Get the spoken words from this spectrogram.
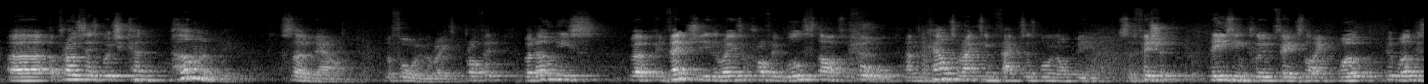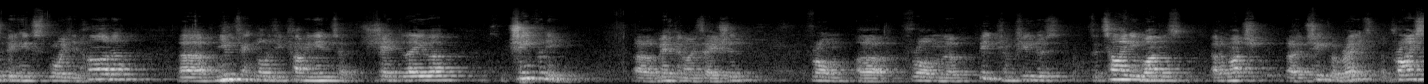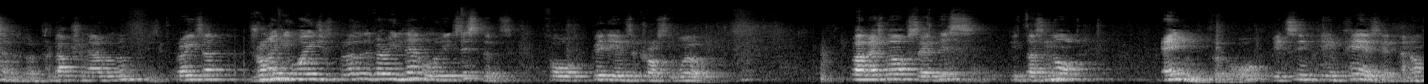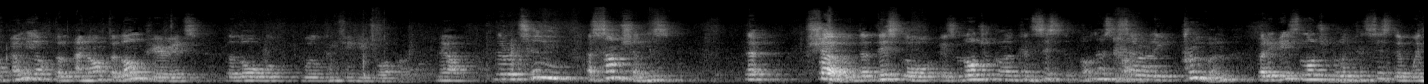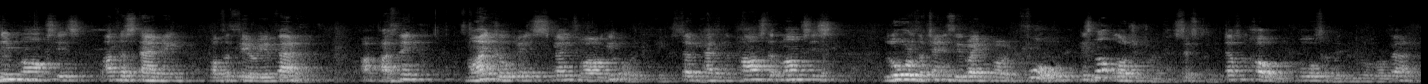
uh, a process which can permanently slow down the fall in the rate of profit, but only but eventually the rate of profit will start to fall and the counteracting factors will not be sufficient. These include things like work, workers being exploited harder, uh, new technology coming in to shed labour, cheapening uh, mechanisation, from, uh, from big computers to tiny ones at a much uh, cheaper rate. The price and production out of them is greater. Driving wages below the very level of existence for billions across the world. But as Marx said, this it does not end the law, it simply impairs it, and after, only after, and after long periods, the law will, will continue to operate. Now, there are two assumptions that show that this law is logical and consistent, not necessarily proven, but it is logical and consistent within Marx's understanding of the theory of value. I, I think Michael is going to argue, or certainly has in the past, that Marx's law of the tendency of the rate of profit fall is not logical and consistent. It doesn't hold water within the law of value.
